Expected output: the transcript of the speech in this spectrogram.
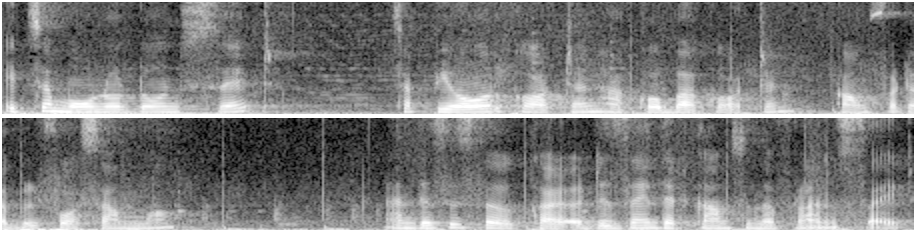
it's a monotone set. It's a pure cotton hakoba cotton comfortable for summer. And this is the design that comes on the front side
